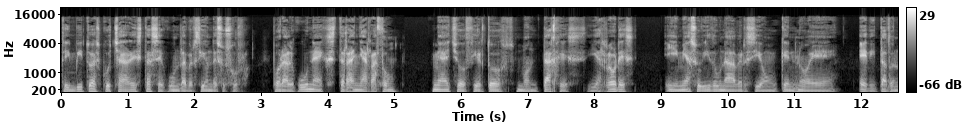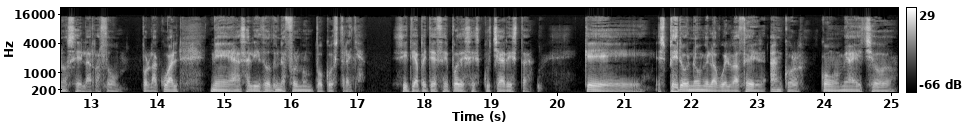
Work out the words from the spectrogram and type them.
Te invito a escuchar esta segunda versión de Susurro. Por alguna extraña razón, me ha hecho ciertos montajes y errores y me ha subido una versión que no he editado, no sé la razón por la cual me ha salido de una forma un poco extraña. Si te apetece puedes escuchar esta, que espero no me la vuelva a hacer Anchor como me ha hecho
